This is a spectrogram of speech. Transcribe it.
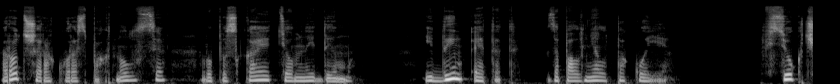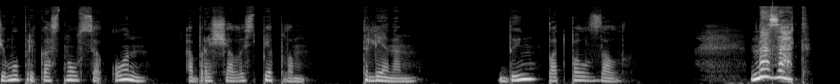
рот широко распахнулся, выпуская темный дым. И дым этот заполнял покои. Все, к чему прикоснулся он, обращалось пеплом, тленом. Дым подползал. «Назад!»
